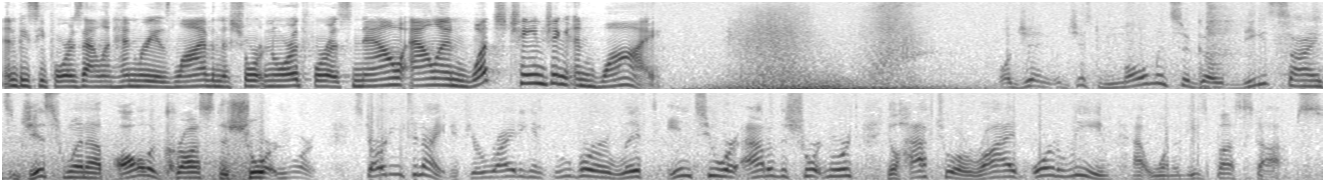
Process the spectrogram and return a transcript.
NBC4's Alan Henry is live in the Short North for us now. Alan, what's changing and why? Well, Jen, just moments ago, these signs just went up all across the Short North. Starting tonight, if you're riding an Uber or Lyft into or out of the short north, you'll have to arrive or leave at one of these bus stops.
